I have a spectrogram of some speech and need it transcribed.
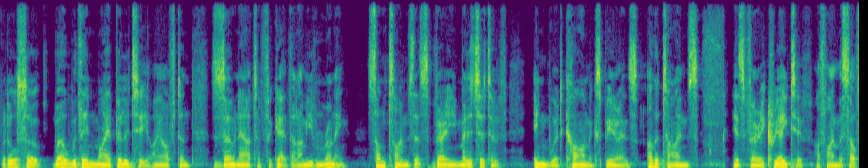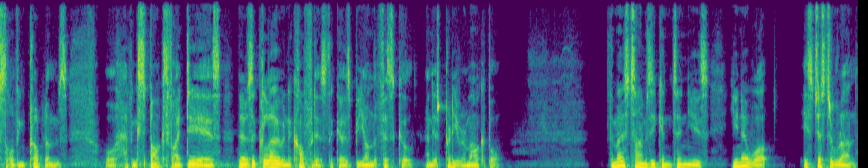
but also well within my ability. I often zone out and forget that I'm even running. Sometimes that's very meditative, inward, calm experience. Other times it's very creative. I find myself solving problems or having sparks of ideas. There is a glow and a confidence that goes beyond the physical, and it's pretty remarkable. The most times he continues, you know what? It's just a run.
